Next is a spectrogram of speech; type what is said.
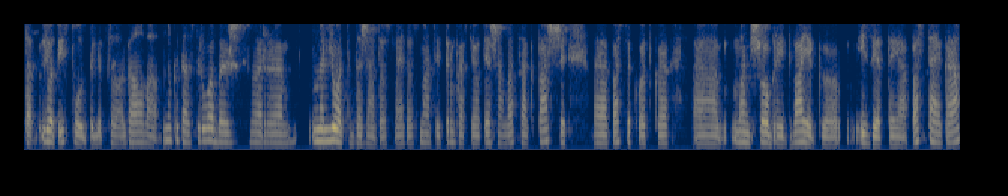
tā ļoti izplūdu tagad savā galvā, nu, ka tās robežas var nu, ļoti dažādos veidos mācīt. Pirmkārt, jau tiešām vecāki paši uh, pasakot, ka uh, man šobrīd vajag iziet tajā pastaigā,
